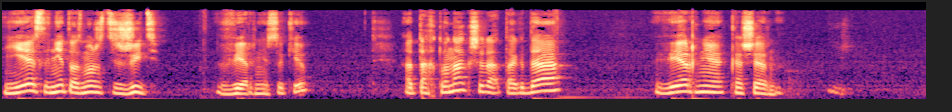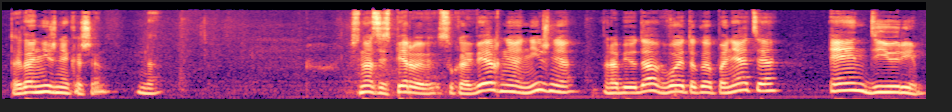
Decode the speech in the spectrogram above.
Если нет возможности жить в верхней суке, а тахтуна кшира, тогда верхняя кошерна. Тогда нижняя кошерна. Да. у нас есть первая сука верхняя, нижняя. Раби Юда вводит такое понятие эн диюрим.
